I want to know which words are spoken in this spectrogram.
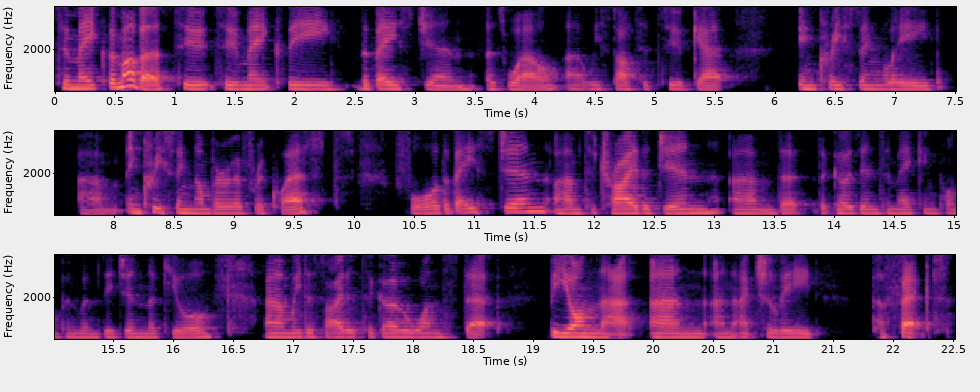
to make the mother to to make the the base gin as well. Uh, we started to get increasingly um, increasing number of requests for the base gin um, to try the gin um, that that goes into making Pomp and Whimsy gin liqueur. And we decided to go one step beyond that and and actually perfect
